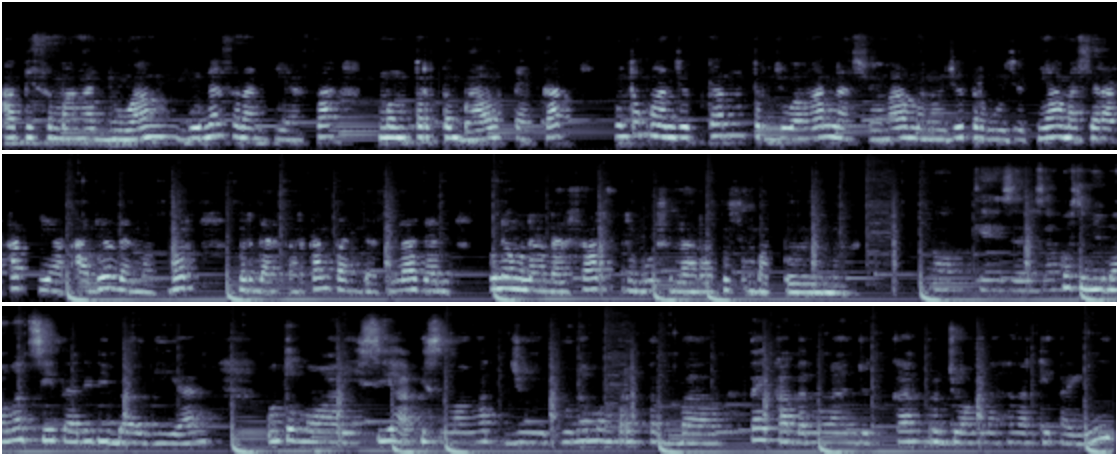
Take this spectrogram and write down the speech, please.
api semangat juang guna senantiasa mempertebal tekad untuk melanjutkan perjuangan nasional menuju terwujudnya masyarakat yang adil dan makmur berdasarkan Pancasila dan Undang-Undang Dasar 1945. Oke, Zes, aku setuju banget sih tadi di bagian untuk mewarisi api semangat guna mempertebal tekad dan melanjutkan perjuangan nasional kita ini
